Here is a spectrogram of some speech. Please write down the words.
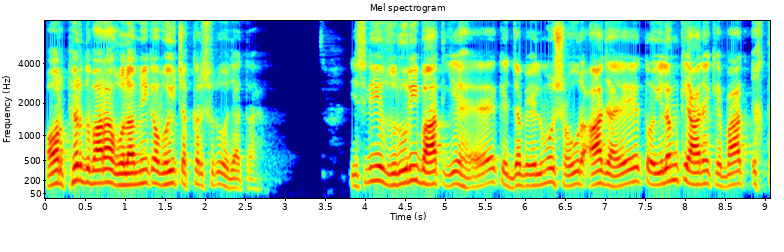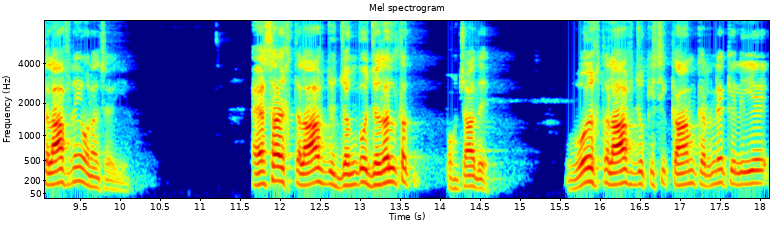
اور پھر دوبارہ غلامی کا وہی چکر شروع ہو جاتا ہے۔ اس لیے ضروری بات یہ ہے کہ جب علم و شعور آ جائے تو علم کے آنے کے بعد اختلاف نہیں ہونا چاہیے۔ ایسا اختلاف جو جنگ و جدل تک پہنچا دے، وہ اختلاف جو کسی کام کرنے کے لیے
